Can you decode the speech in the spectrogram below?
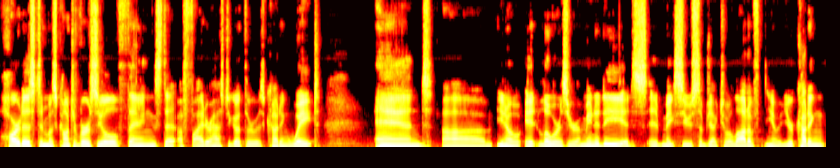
hardest and most controversial things that a fighter has to go through is cutting weight. And um, you know it lowers your immunity. It's it makes you subject to a lot of you know you're cutting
